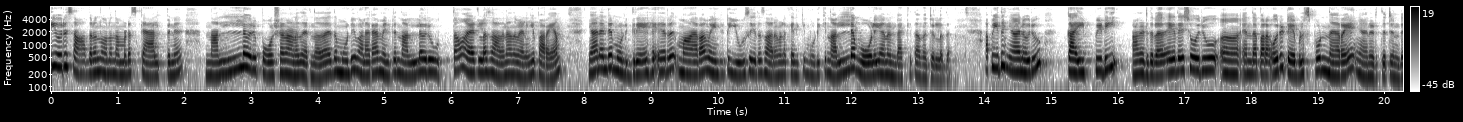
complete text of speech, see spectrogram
ഈ ഒരു സാധനം എന്ന് പറഞ്ഞാൽ നമ്മുടെ സ്കാൽപ്പിന് നല്ലൊരു പോഷണാണ് തരുന്നത്. അതായത് മുടി വളരാൻ വേണ്ടിയിട്ട് നല്ലൊരു ഉത്തമമായിട്ടുള്ള സാധനമാണെന്ന് വേണമെങ്കിൽ പറയാം. ഞാൻ എന്റെ മുടി ഗ്രേ ഹെയർ മാറാൻ വേണ്ടിയിട്ട് യൂസ് ചെയ്ത സാധനങ്ങളൊക്കെ എനിക്ക് മുടിക്ക് നല്ല വോളിയാണ് ഉണ്ടാക്കി തന്നിട്ടുള്ളത്. അപ്പോൾ ഇത് ഞാനൊരു കൈപ്പിടി ആണ് എടുത്തിട്ടുള്ളത്. ഏകദേശം ഒരു എന്താ പറയുക ഒരു ടേബിൾ സ്പൂൺ നിറയെ ഞാൻ എടുത്തിട്ടുണ്ട്.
